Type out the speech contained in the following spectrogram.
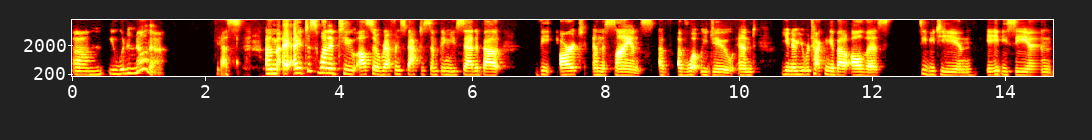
um, you wouldn't know that. Yes. Um, I, I just wanted to also reference back to something you said about the art and the science of, of what we do. And you know, you were talking about all this CBT and ABC, and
